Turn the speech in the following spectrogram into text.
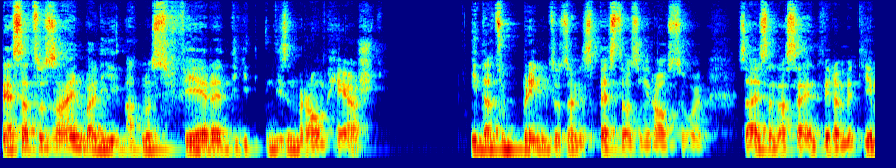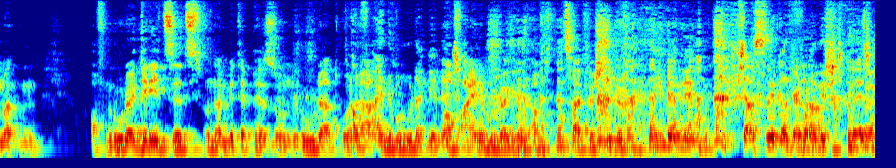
besser zu sein, weil die Atmosphäre, die in diesem Raum herrscht, ihn dazu bringt, sozusagen das Beste aus ihm rauszuholen. Sei es dann, dass er entweder mit jemandem auf dem Rudergerät sitzt und dann mit der Person rudert oder auf einem Rudergerät. auf einem Rudergerät, auf zwei verschiedenen Rudergeräten. ich habe es mir gerade Genau. vorgestellt.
